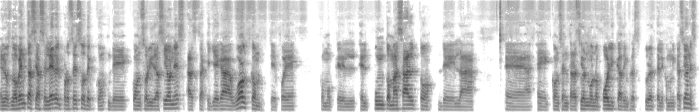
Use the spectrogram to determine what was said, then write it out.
En los 90 se acelera el proceso de, consolidaciones hasta que llega a WorldCom, que fue como que el, punto más alto de la eh, eh, concentración monopólica de infraestructura de telecomunicaciones.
